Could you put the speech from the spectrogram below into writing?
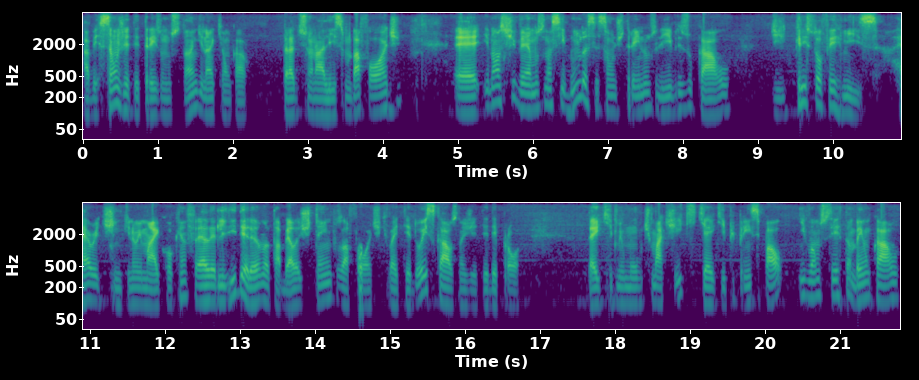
a versão GT3 do Mustang, né, que é um carro tradicionalíssimo da Ford. É, e nós tivemos na segunda sessão de treinos livres o carro de Christopher Mies, Harry Tincknell e Michael Kenfeller liderando a tabela de tempos. A Ford que vai ter dois carros na GTD Pro da equipe Multimatic, que é a equipe principal, e vamos ter também um carro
